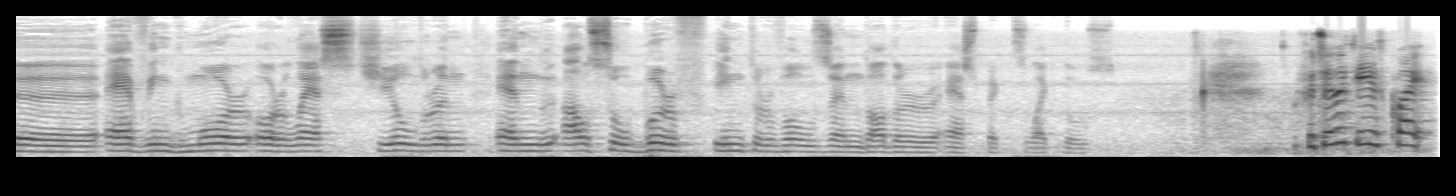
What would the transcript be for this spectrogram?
uh, having more or less children and also birth intervals and other aspects like those? Fertility is quite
